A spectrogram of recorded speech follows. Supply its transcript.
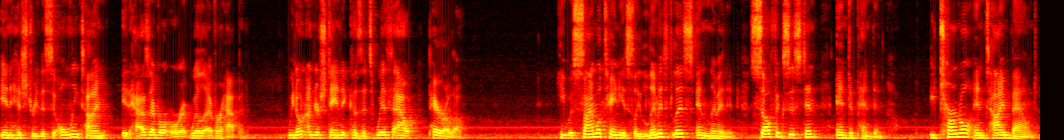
in history. This is the only time it has ever or it will ever happen. We don't understand it because it's without parallel. He was simultaneously limitless and limited, self existent and dependent, eternal and time bound,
